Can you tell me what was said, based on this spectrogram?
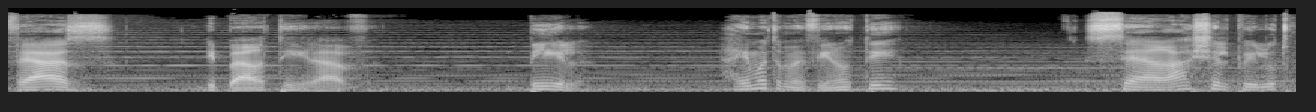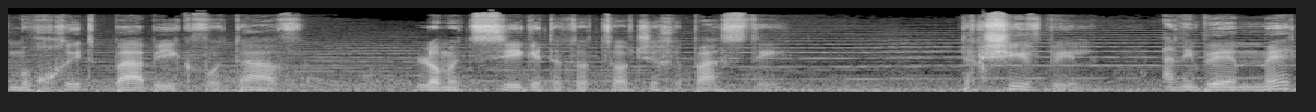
ואז דיברתי אליו. ביל, האם אתה מבין אותי? סערה של פעילות מוחית באה בעקבותיו, לא מציג את התוצאות שחיפשתי. תקשיב ביל, אני באמת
